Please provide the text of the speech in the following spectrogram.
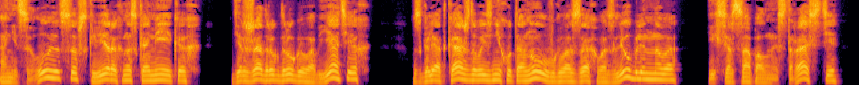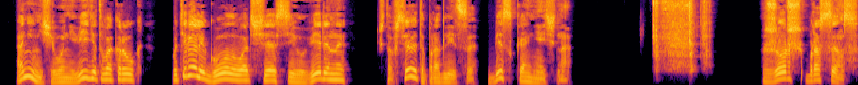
Они целуются в скверах на скамейках, держа друг друга в объятиях, Взгляд каждого из них утонул в глазах возлюбленного, их сердца полны страсти, они ничего не видят вокруг, потеряли голову от счастья и уверены, что все это продлится бесконечно. Жорж Брассенс,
